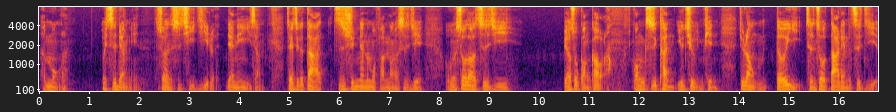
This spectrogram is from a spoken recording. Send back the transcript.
很猛了；维持两年。算是奇迹了。两年以上，在这个大资讯量那么繁忙的世界，我们受到刺激，不要说广告了，光是看 YouTube 影片，就让我们得以承受大量的刺激。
